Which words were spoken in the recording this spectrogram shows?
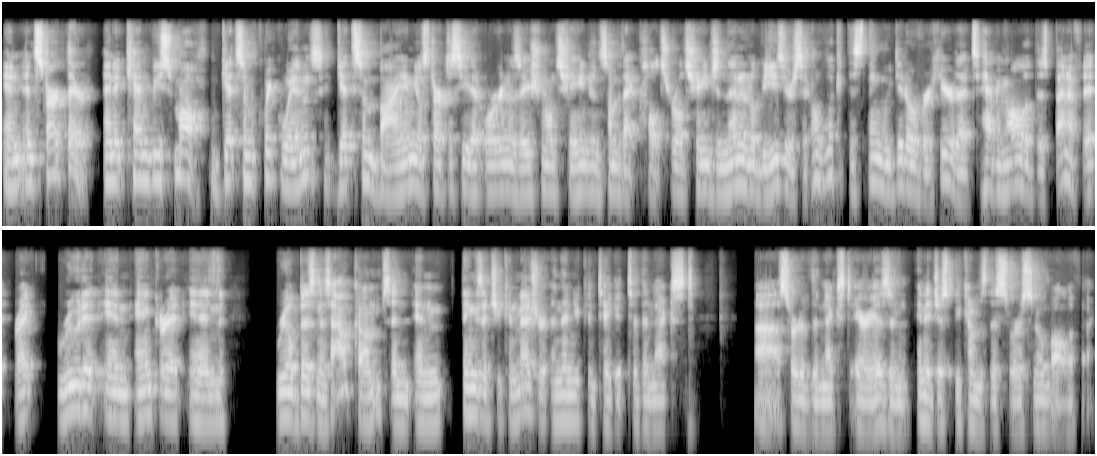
and, and start there. And it can be small. Get some quick wins get some buy-in. You'll start to see that organizational change and some of that cultural change and then it'll be easier to say oh look at this thing we did over here that's having all of this benefit right? Root it in anchor it in real business outcomes and, and things that you can measure and then you can take it to the next uh, sort of the next areas, and, and it just becomes this sort of snowball effect.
